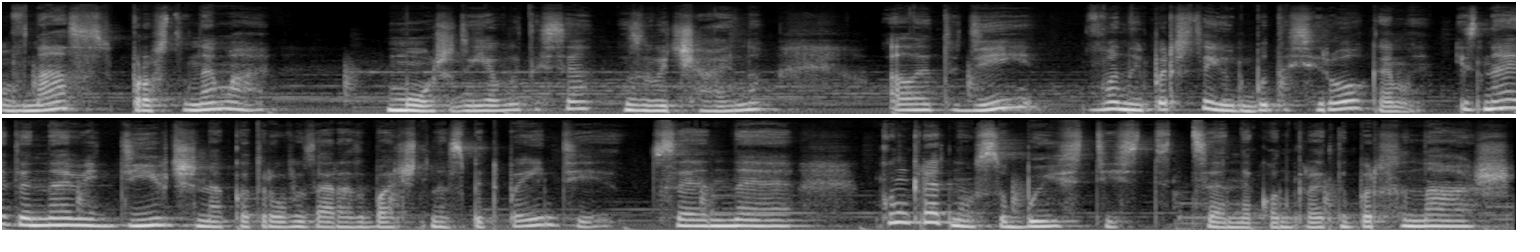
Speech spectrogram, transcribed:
в нас просто немає. можуть з'явитися, звичайно, але тоді вони перестають бути сірокими. І знаєте, навіть дівчина, котру ви зараз бачите на спідпейнті, це не конкретна особистість, це не конкретний персонаж,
